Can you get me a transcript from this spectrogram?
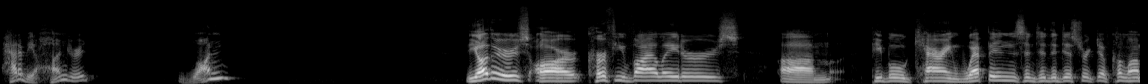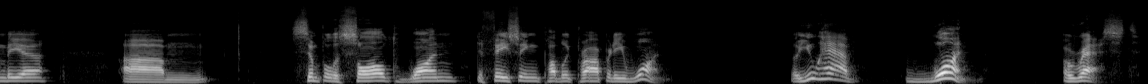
Had to be a hundred. One? The others are curfew violators, um, people carrying weapons into the District of Columbia, um, simple assault, one, defacing public property, one. So you have one arrest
